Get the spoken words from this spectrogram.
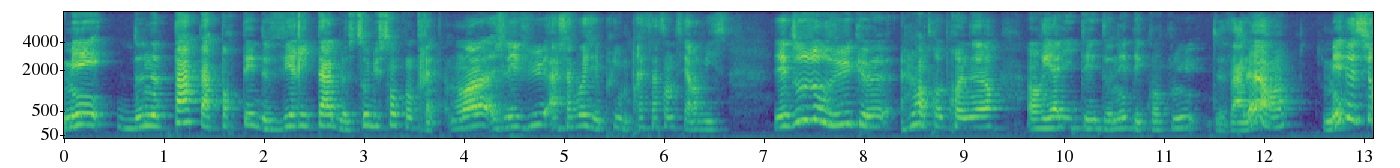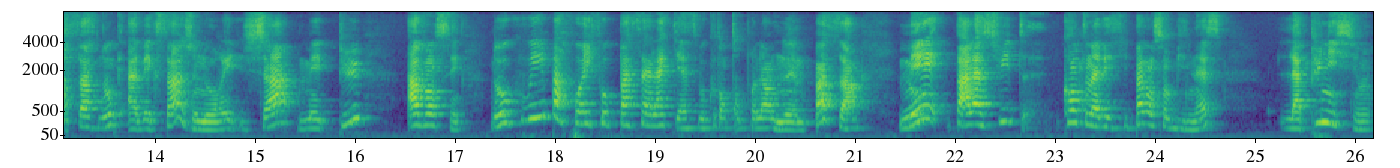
mais de ne pas t'apporter de véritables solutions concrètes. Moi, je l'ai vu à chaque fois j'ai pris une prestation de service. J'ai toujours vu que l'entrepreneur, en réalité, donnait des contenus de valeur, hein, mais de surface. Donc, avec ça, je n'aurais jamais pu avancer. Donc, oui, parfois, il faut passer à la caisse. Beaucoup d'entrepreneurs n'aiment pas ça. Mais par la suite, quand on n'investit pas dans son business, la punition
